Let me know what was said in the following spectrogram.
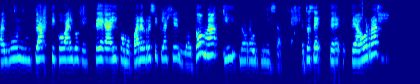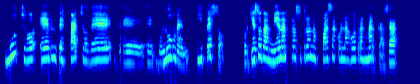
algún plástico, algo que esté ahí como para el reciclaje, lo toma y lo reutiliza. Entonces, te, te ahorras mucho en despacho de, de eh, volumen y peso porque eso también a nosotros nos pasa con las otras marcas. O sea,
